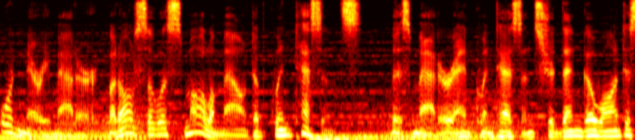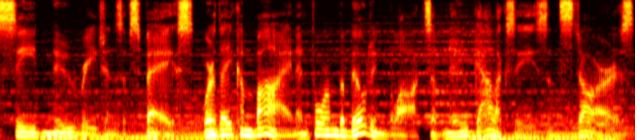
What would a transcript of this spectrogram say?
ordinary matter, but also a small amount of quintessence. This matter and quintessence should then go on to seed new regions of space, where they combine and form the building blocks of new galaxies and stars.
